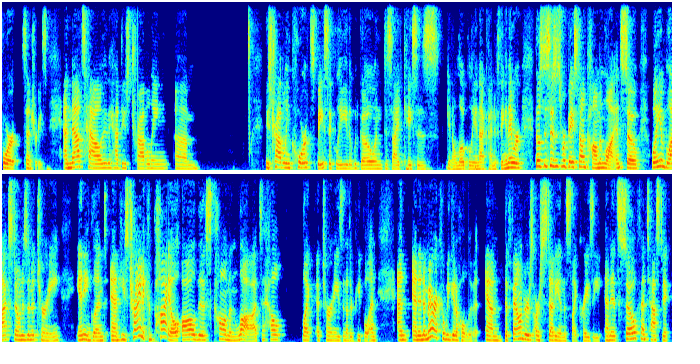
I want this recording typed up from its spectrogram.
for centuries, and that's how they had these traveling um, these traveling courts basically that would go and decide cases you know locally and that kind of thing. And they were those decisions were based on common law. And so william blackstone is an attorney in england and he's trying to compile all this common law to help like attorneys and other people. And and and in america we get a hold of it. And the founders are studying this like crazy. And it's so fantastic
